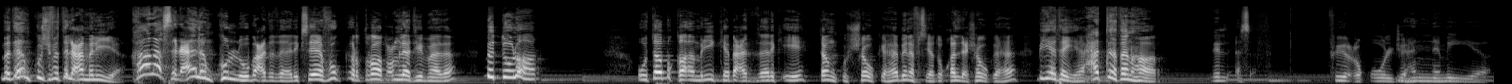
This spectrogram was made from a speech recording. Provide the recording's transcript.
ما دام كشفت العملية. خلاص العالم كله بعد ذلك سيفك ارتباط عملاته بماذا؟ بالدولار. وتبقى أمريكا بعد ذلك إيه؟ تنكش شوكها بنفسها تقلع شوكها بيديها حتى تنهار. للأسف في عقول جهنمية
